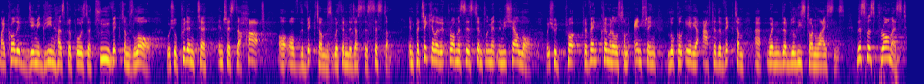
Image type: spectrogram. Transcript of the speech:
my colleague Jamie Green has proposed a true victims law, which will put into interest the heart of the victims within the justice system. In particular, it promises to implement the Michel Law, which would prevent criminals from entering the local area after the victim uh, when they're released on licence. This was promised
